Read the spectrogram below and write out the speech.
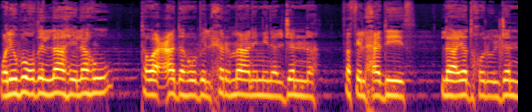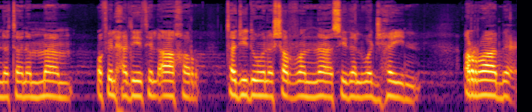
ولبغض الله له توعده بالحرمان من الجنة ففي الحديث لا يدخل الجنة نمام وفي الحديث الآخر تجدون شر الناس ذا الوجهين. الرابع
